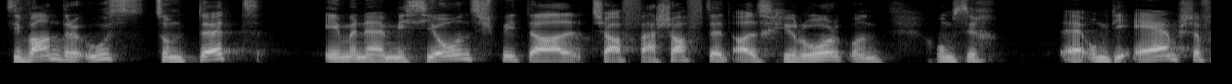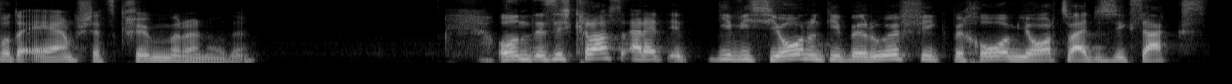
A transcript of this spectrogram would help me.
Sie wandern aus, um dort in einem Missionsspital zu arbeiten. Er arbeitet als Chirurg und um sich äh, um die Ärmsten von den Ärmsten zu kümmern, oder? Und es ist krass, er hat die Vision und die Berufung bekommen im Jahr 2006,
